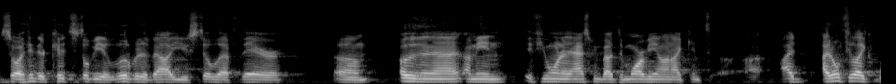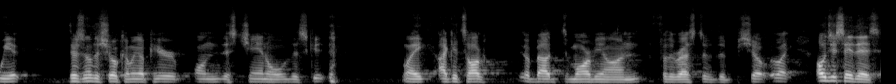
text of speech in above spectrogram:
So I think there could still be a little bit of value still left there. Um, other than that, I mean, if you want to ask me about Demarvion, I can. I I don't feel like we. There's another show coming up here on this channel. This could, like I could talk about Demarvion for the rest of the show. Like I'll just say this:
